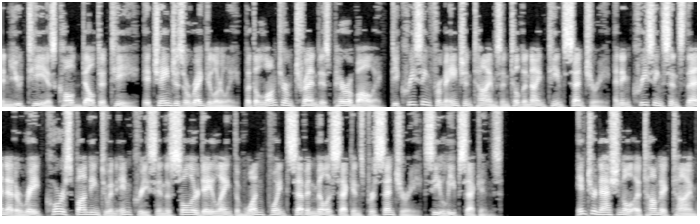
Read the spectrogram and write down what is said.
and UT is called delta t, it changes irregularly, but the long-term trend is parabolic, decreasing from ancient times until the 19th century, and increasing since then at a rate corresponding to an increase in the solar day length of 1.7 milliseconds per century see leap seconds. International Atomic Time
